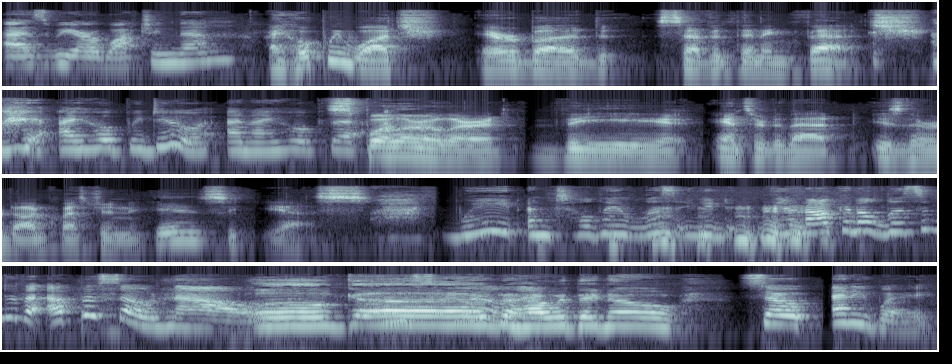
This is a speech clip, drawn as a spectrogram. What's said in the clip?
as we are watching them. I hope we watch Air Bud Seventh Inning Fetch. I, I hope we do, and I hope that Spoiler alert: the answer to that is there a dog question is yes. wait until they listen. You- They're not going to listen to the episode now. Oh God! How would they know? So anyway,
